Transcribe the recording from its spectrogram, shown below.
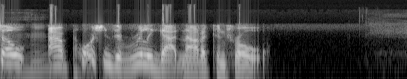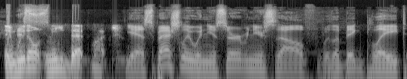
so mm-hmm. our portions have really gotten out of control. And we don't need that much. Yeah, especially when you're serving yourself with a big plate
